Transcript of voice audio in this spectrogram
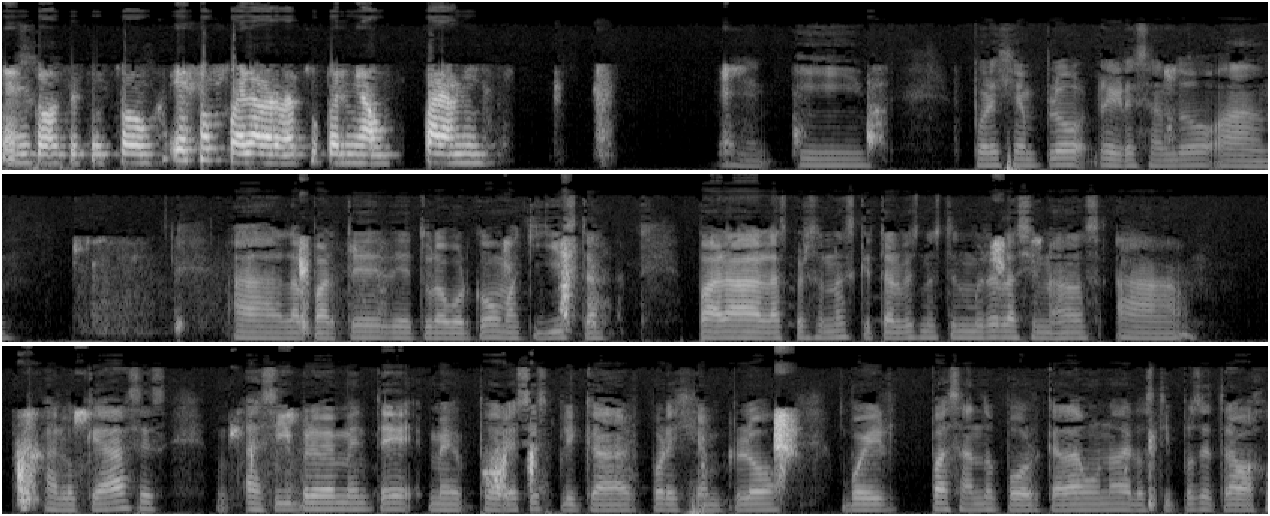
Entonces eso, eso fue la verdad super miau para mí. Y por ejemplo, regresando a, a la parte de tu labor como maquillista, para las personas que tal vez no estén muy relacionadas a, a lo que haces. Así brevemente me podrías explicar, por ejemplo, voy a ir pasando por cada uno de los tipos de trabajo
